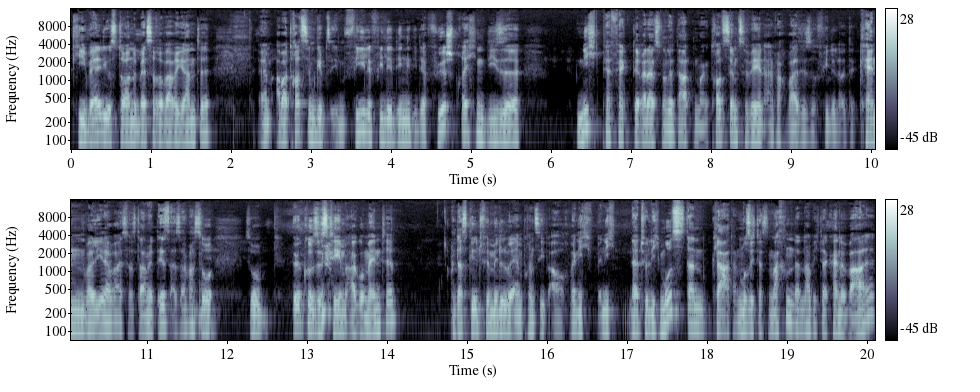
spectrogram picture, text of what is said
Key Value Store eine bessere Variante. Ähm, aber trotzdem gibt es eben viele, viele Dinge, die dafür sprechen, diese nicht perfekte relationale Datenbank trotzdem zu wählen, einfach weil sie so viele Leute kennen, weil jeder weiß, was damit ist. Also einfach so, so Ökosystem-Argumente. Und das gilt für Middleware im Prinzip auch. Wenn ich, wenn ich natürlich muss, dann klar, dann muss ich das machen, dann habe ich da keine Wahl.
